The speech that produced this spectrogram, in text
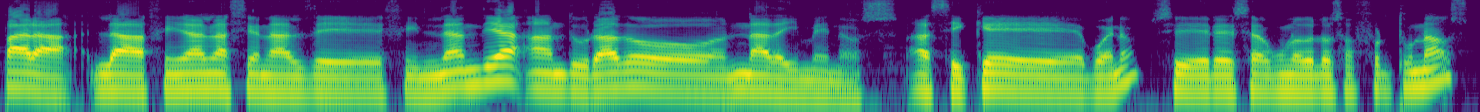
para la final nacional de Finlandia han durado nada y menos. Así que, bueno, si eres alguno de los afortunados,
